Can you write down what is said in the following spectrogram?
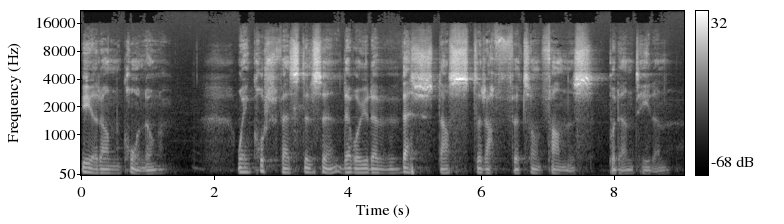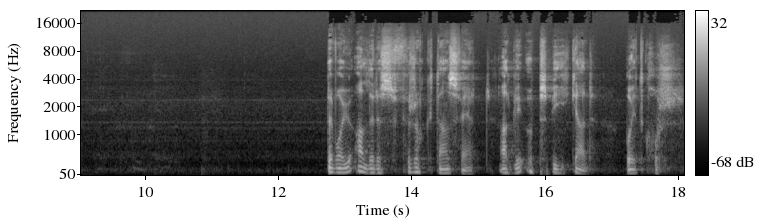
eran konung. Och en korsfästelse, det var ju det värsta straffet som fanns på den tiden. Det var ju alldeles fruktansvärt att bli uppspikad på ett kors.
